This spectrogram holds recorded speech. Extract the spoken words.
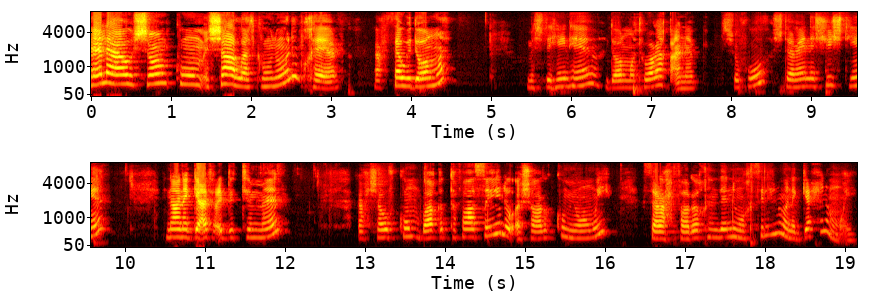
هلا وشلونكم؟ إن شاء الله تكونون بخير. راح أسوي دولمة مشتهينها دولمة ورق عنب. شوفوا اشترينا شيشتين. هنا نقعت عدة تمن. راح اشوفكم باقي التفاصيل وأشارككم يومي. هسه راح ذني واغسلهن وانقعهن بمي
